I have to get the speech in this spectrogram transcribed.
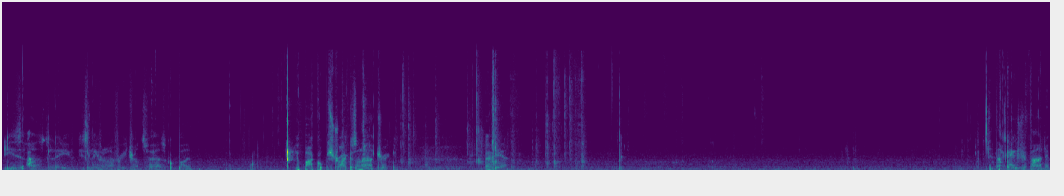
He's asked to leave. He's leaving on a free transfer. So goodbye. Your backup striker's on a hat trick. Oh dear. In that case, you find him.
